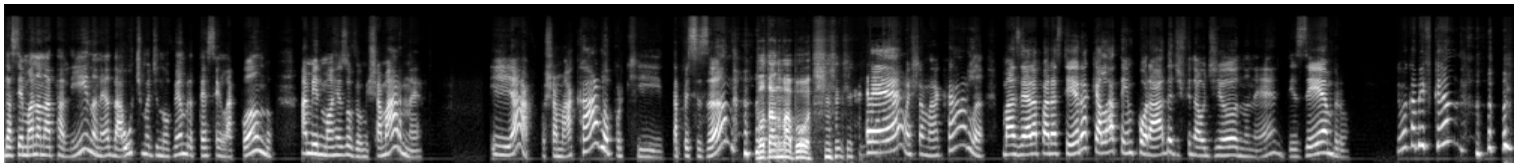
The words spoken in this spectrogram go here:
da semana natalina, né, da última de novembro até sei lá quando, a minha irmã resolveu me chamar, né? E, ah, vou chamar a Carla, porque tá precisando. Botar numa boa. é, vou chamar a Carla. Mas era para ser aquela temporada de final de ano, né? Dezembro. Eu acabei ficando.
